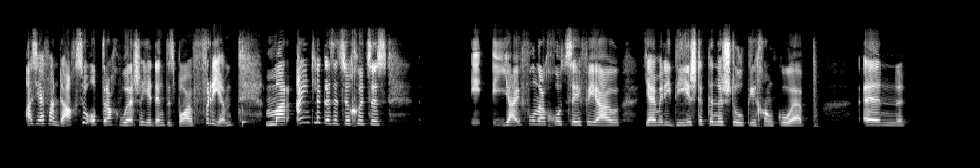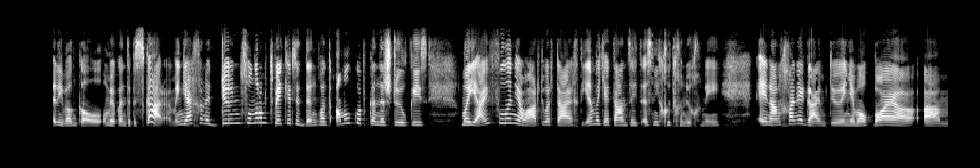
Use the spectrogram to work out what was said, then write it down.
As jy vandag so opdrag hoor, sal jy dink dit is baie vreemd, maar eintlik is dit so goed soos jy voel nou God sê vir jou jy met die duurste kinderstoeltjie gaan koop in in die winkel om jou kind te beskerm. En jy gaan dit doen sonder om twee keer te dink want almal koop kinderstoeltjies maar jy voel in jou hart oortuig die een wat jy tans het is nie goed genoeg nie. En dan gaan jy game toe en jy maak baie um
